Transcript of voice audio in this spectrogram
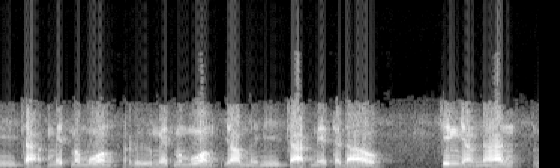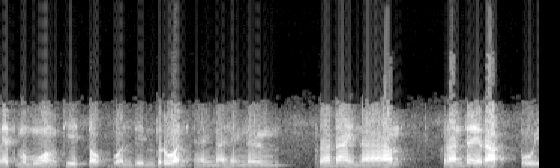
มีจากเม็ดมะม่วง หรือเม็ดมะม่วงย่อมไม่มีจากเม็ดสะเดาจริงอย่างนั้นเม็ดมะม่วงที่ตกบนดินร่วนแห่งใดแห่งหนึ่งเพราะได้น้ำครั้นได้รับปุ๋ย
